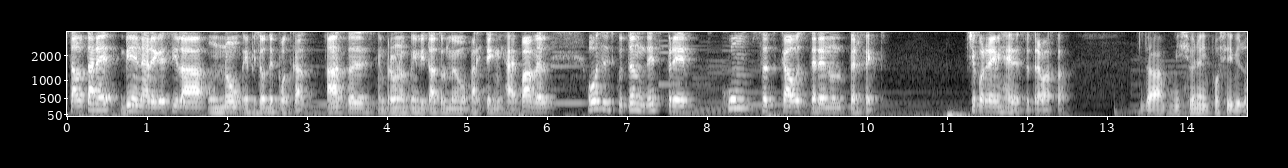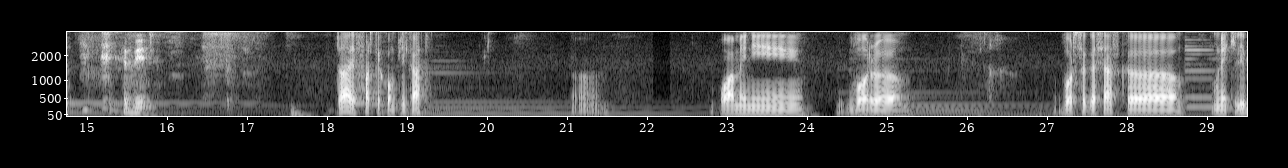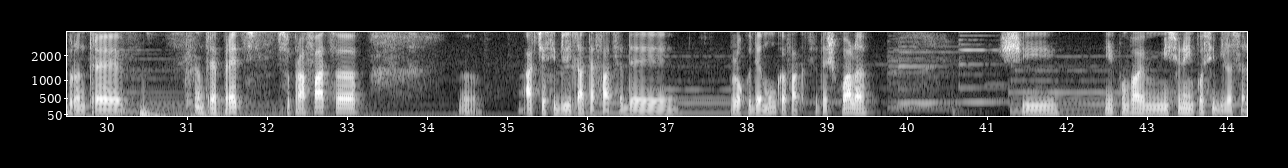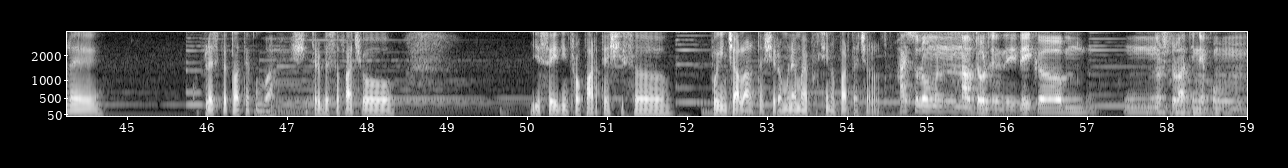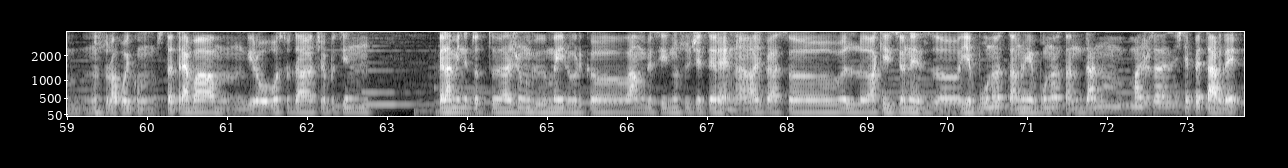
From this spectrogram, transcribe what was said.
Salutare! Bine ne-a regăsit la un nou episod de podcast. Astăzi, împreună cu invitatul meu, arhitect Mihai Pavel, o să discutăm despre cum să-ți cauți terenul perfect. Ce părere ai, Mihai, despre treaba asta? Da, misiunea imposibilă. Zici? Da, e foarte complicat. Uh, Oamenii vor, uh, vor să găsească un echilibru între, între preț, suprafață, uh, accesibilitatea față de locul de muncă, față de școală și e cumva o misiune imposibilă să le cuplezi pe toate cumva și trebuie să faci o e să iei dintr-o parte și să pui în cealaltă și rămâne mai puțin în partea cealaltă. Hai să o luăm în alte ordine de idei, că m, nu știu la tine cum, nu știu la voi cum stă treaba în biroul vostru, dar cel puțin pe la mine tot ajung mail-uri că am găsit nu știu ce teren, aș vrea să îl achiziționez, e bun ăsta, nu e bun ăsta, dar nu majoritatea niște petarde.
